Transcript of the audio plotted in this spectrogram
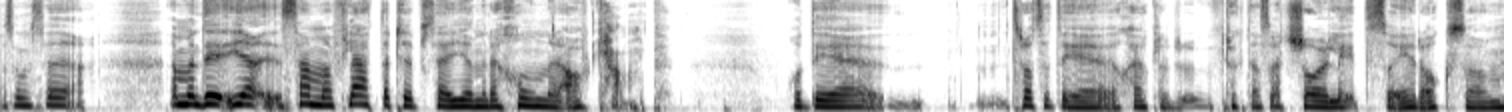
Vad ska man säga? Ja, men det ja, sammanflätar typ så generationer av kamp. Och det, trots att det är självklart fruktansvärt sorgligt så är det också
